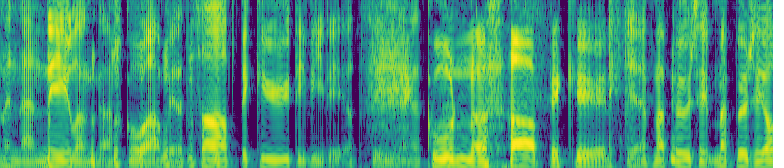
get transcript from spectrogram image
mennään Niilon kanssa kuvaan pienet Saappi-kyytivideot sinne. Että, Kunnon Saappi-kyydit. Ja mä pyysin, mä pyysin jo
